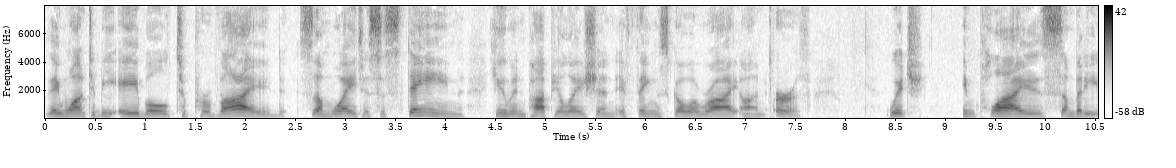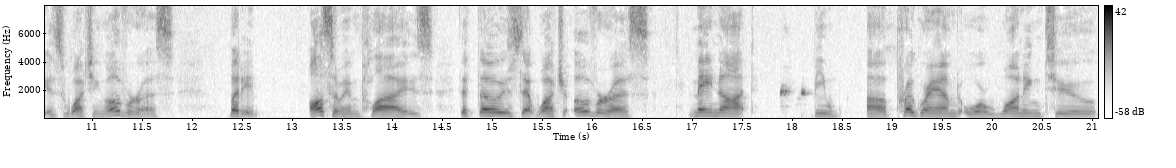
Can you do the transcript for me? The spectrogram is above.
they want to be able to provide some way to sustain human population if things go awry on Earth, which implies somebody is watching over us, but it also implies that those that watch over us may not be uh, programmed or wanting to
